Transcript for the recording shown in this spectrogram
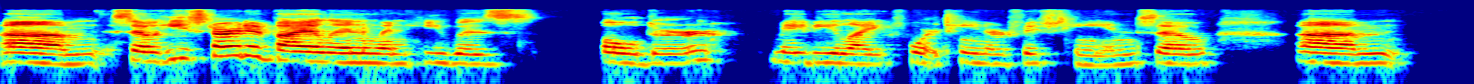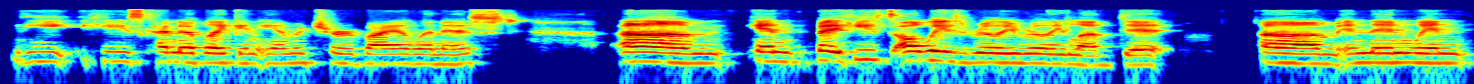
Um, so he started violin when he was older, maybe like 14 or 15. So um, he, he's kind of like an amateur violinist. Um, and, but he's always really, really loved it. Um, and then when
